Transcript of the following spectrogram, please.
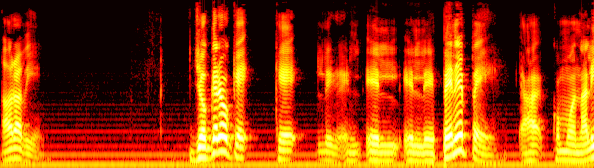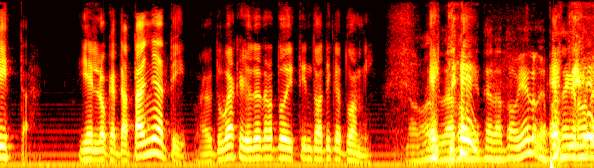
ahora bien, yo creo que, que el, el- el PNP, como analista, y en lo que te atañe a ti, tú ves que yo te trato distinto a ti que tú a mí. No, no, te Este- trato- te trato bien. Lo que pasa es que no te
